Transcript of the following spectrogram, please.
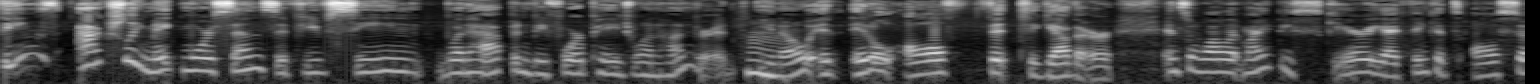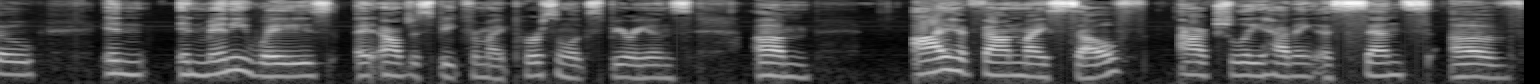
things actually make more sense if you've seen what happened before page 100 hmm. you know it, it'll all fit together and so while it might be scary i think it's also in in many ways and i'll just speak from my personal experience um, i have found myself actually having a sense of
